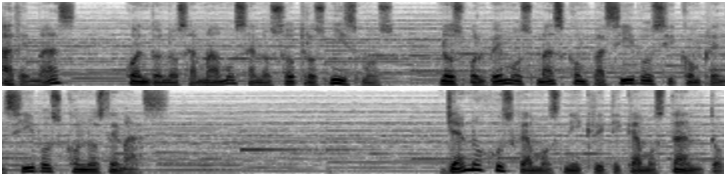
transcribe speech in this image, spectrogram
Además, cuando nos amamos a nosotros mismos, nos volvemos más compasivos y comprensivos con los demás. Ya no juzgamos ni criticamos tanto,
